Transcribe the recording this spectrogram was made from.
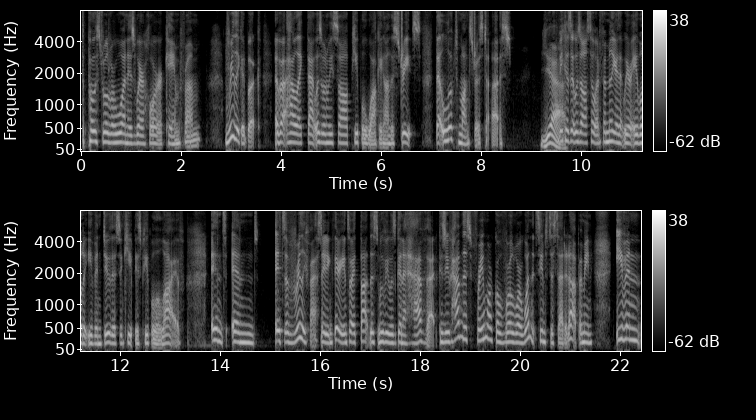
the post World War One is where horror came from. Really good book about how like that was when we saw people walking on the streets that looked monstrous to us. Yeah. Because it was also unfamiliar that we were able to even do this and keep these people alive. And and it's a really fascinating theory. And so I thought this movie was going to have that because you have this framework of World War One that seems to set it up. I mean, even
